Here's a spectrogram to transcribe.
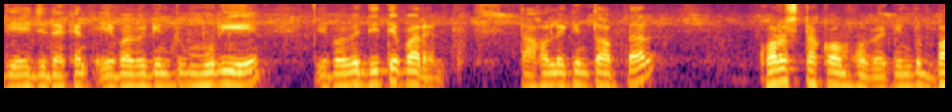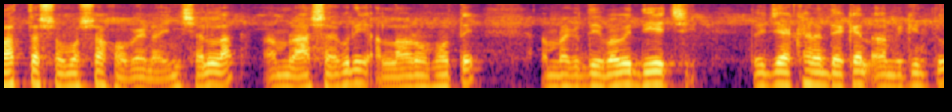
দিয়ে যে দেখেন, এভাবে কিন্তু মুড়িয়ে এভাবে দিতে পারেন। তাহলে কিন্তু আপনার খরচটা কম হবে কিন্তু বাচ্চার সমস্যা হবে না, ইনশাল্লাহ। আমরা আশা করি আল্লাহর রহমতে আমরা কিন্তু এভাবে দিয়েছি। তো যে এখানে দেখেন, আমি কিন্তু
